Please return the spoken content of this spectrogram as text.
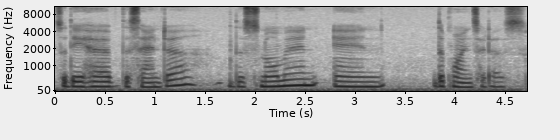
So they have the Santa the snowman and the poinsettias.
